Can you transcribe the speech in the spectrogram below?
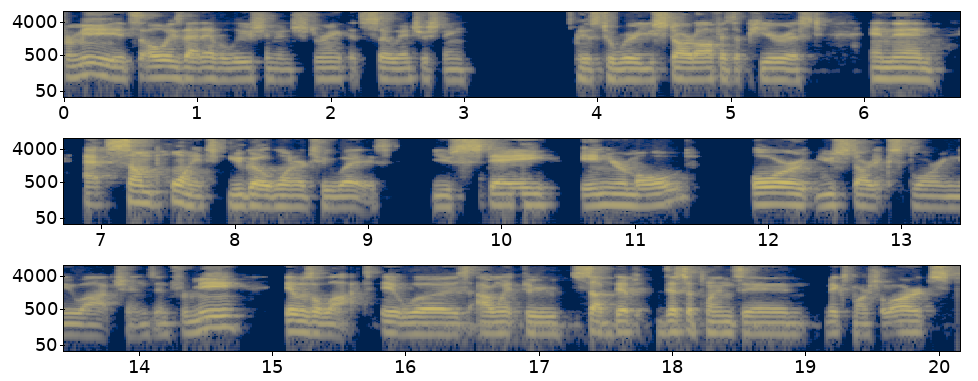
for me, it's always that evolution and strength that's so interesting is to where you start off as a purist and then at some point you go one or two ways. You stay in your mold or you start exploring new options. And for me, it was a lot. It was, I went through sub disciplines in mixed martial arts,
